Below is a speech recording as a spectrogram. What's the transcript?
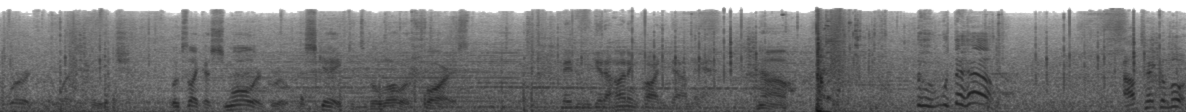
Got word from the West Beach. Looks like a smaller group escaped into the lower forest. Maybe we get a hunting party down there. No. What the hell? I'll take a look.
